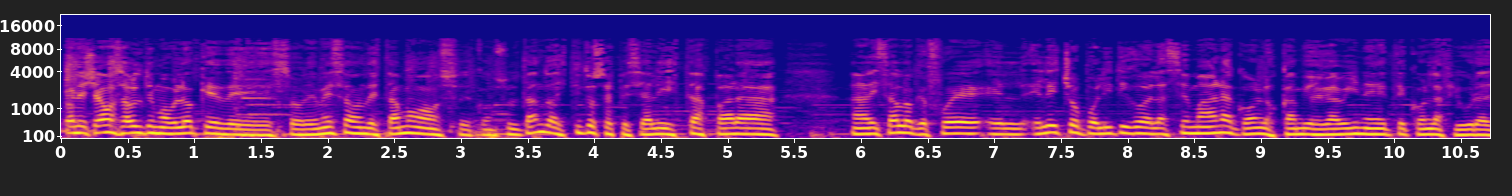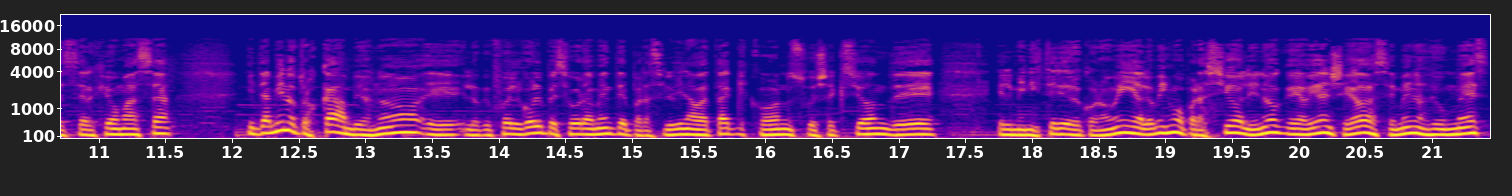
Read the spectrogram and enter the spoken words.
Bueno, llegamos al último bloque de sobremesa donde estamos eh, consultando a distintos especialistas para analizar lo que fue el, el, hecho político de la semana con los cambios de gabinete, con la figura de Sergio Massa y también otros cambios, ¿no? Eh, lo que fue el golpe seguramente para Silvina Batakis con su eyección de el Ministerio de Economía, lo mismo para Scioli, ¿no? Que habían llegado hace menos de un mes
